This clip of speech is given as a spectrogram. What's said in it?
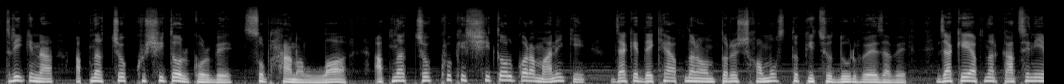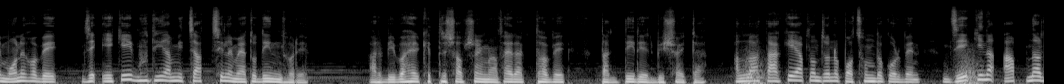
স্ত্রী কিনা আপনার চক্ষু শীতল করবে সুবহান আল্লাহ আপনার চক্ষুকে শীতল করা মানে কি? যাকে দেখে আপনার অন্তরের সমস্ত কিছু দূর হয়ে যাবে, যাকে আপনার কাছে নিয়ে মনে হবে যে একেই বুধি আমি চাচ্ছিলাম এতদিন ধরে। আর বিবাহের ক্ষেত্রে সবসময় মাথায় রাখতে হবে তাকদিরের বিষয়টা। আল্লাহ তাকে আপনার জন্য পছন্দ করবেন, যে কিনা আপনার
